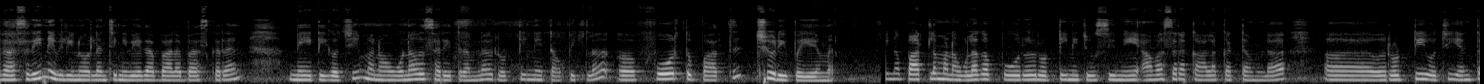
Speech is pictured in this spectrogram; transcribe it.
వాసవి నెవిలినోర్లంచి నివేద బాలభాస్కరన్ నేటికి వచ్చి మనం ఉణవ చరిత్రంలో రొట్టినే టాపిక్లో ఫోర్త్ పార్ట్ చూడిపోయాము. ఈయన పాటల మన ఉలగ పోరు రొట్టిని చూసి మీ అవసర కాలఘట్టంలో రొట్టి వచ్చి ఎంత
